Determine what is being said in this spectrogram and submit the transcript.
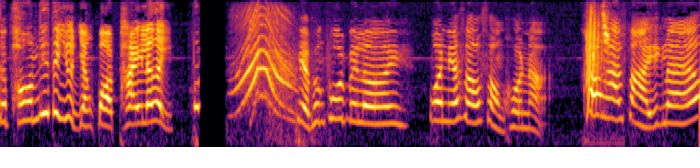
จะพร้อมที่จะหยุดอย่างปลอดภัยเลย อย่าเพิ่งพูดไปเลย วันนี้เราสองคนอะเข้างานสายอีกแล้ว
